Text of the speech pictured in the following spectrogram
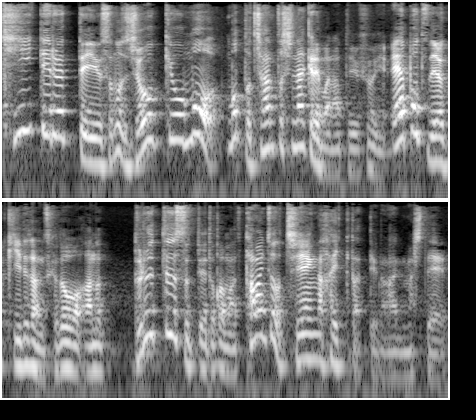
聞いてるっていうその状況ももっとちゃんとしなければなというふうに、AirPods でよく聞いてたんですけど、あの、Bluetooth っていうところまでたまにちょっと遅延が入ってたっていうのがありまして、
